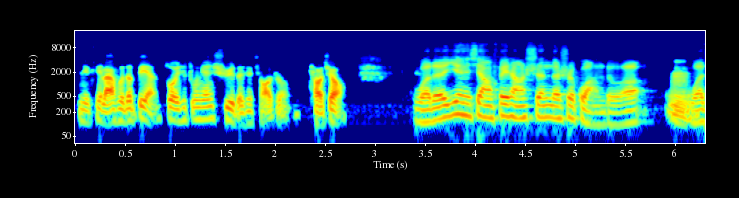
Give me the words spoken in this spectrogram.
你可以来回的变，做一些中间区域的一些调整、调教。我的印象非常深的是广德，嗯，我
